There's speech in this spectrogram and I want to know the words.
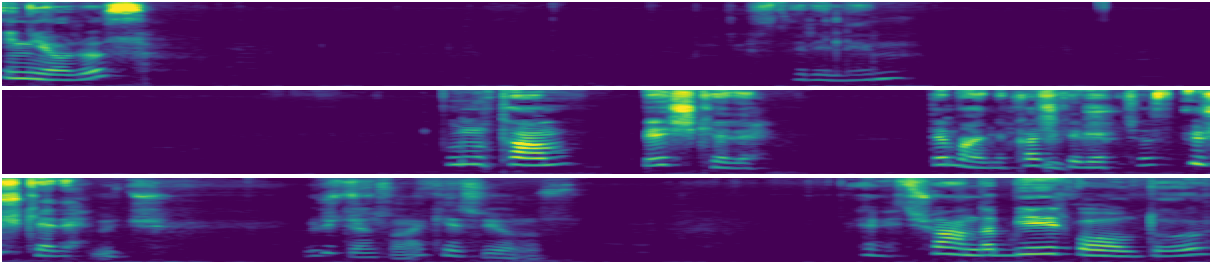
iniyoruz. Gösterelim. Bunu tam 5 kere. Değil mi anne? Kaç Üç. kere yapacağız? 3 kere. 3. 3'ten sonra kesiyoruz. Evet şu anda 1 oldu,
